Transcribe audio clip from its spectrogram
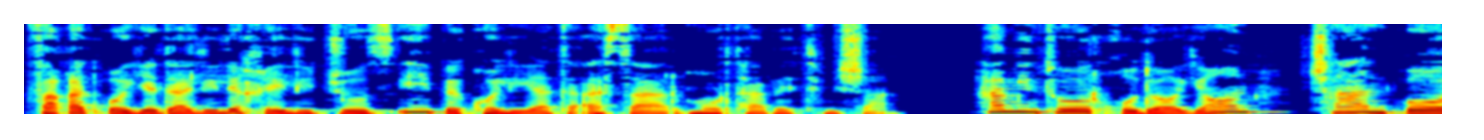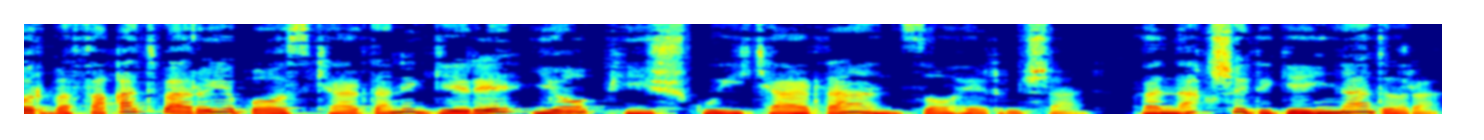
فقط با یه دلیل خیلی جزئی به کلیت اثر مرتبط میشن. همینطور خدایان چند بار و فقط برای باز کردن گره یا پیشگویی کردن ظاهر میشن و نقش دیگه ای ندارن.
